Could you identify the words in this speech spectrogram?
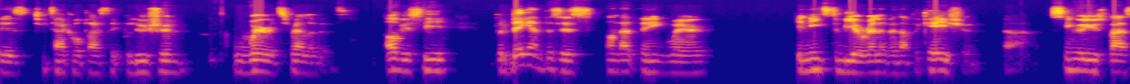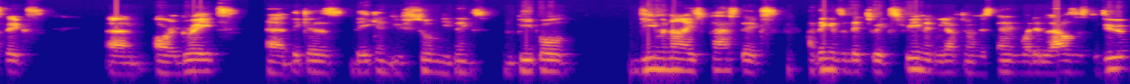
is to tackle plastic pollution where it's relevant. Obviously, put a big emphasis on that thing where it needs to be a relevant application. Uh, single-use plastics um, are great uh, because they can do so many things. When people demonize plastics, I think it's a bit too extreme, and we have to understand what it allows us to do.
